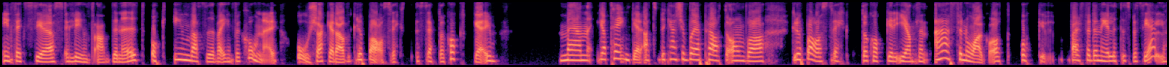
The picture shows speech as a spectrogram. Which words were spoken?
infektiös lymfadenit och invasiva infektioner orsakade av grupp A streptokocker. Men jag tänker att vi kanske börjar prata om vad grupp A streptokocker egentligen är för något och varför den är lite speciell.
